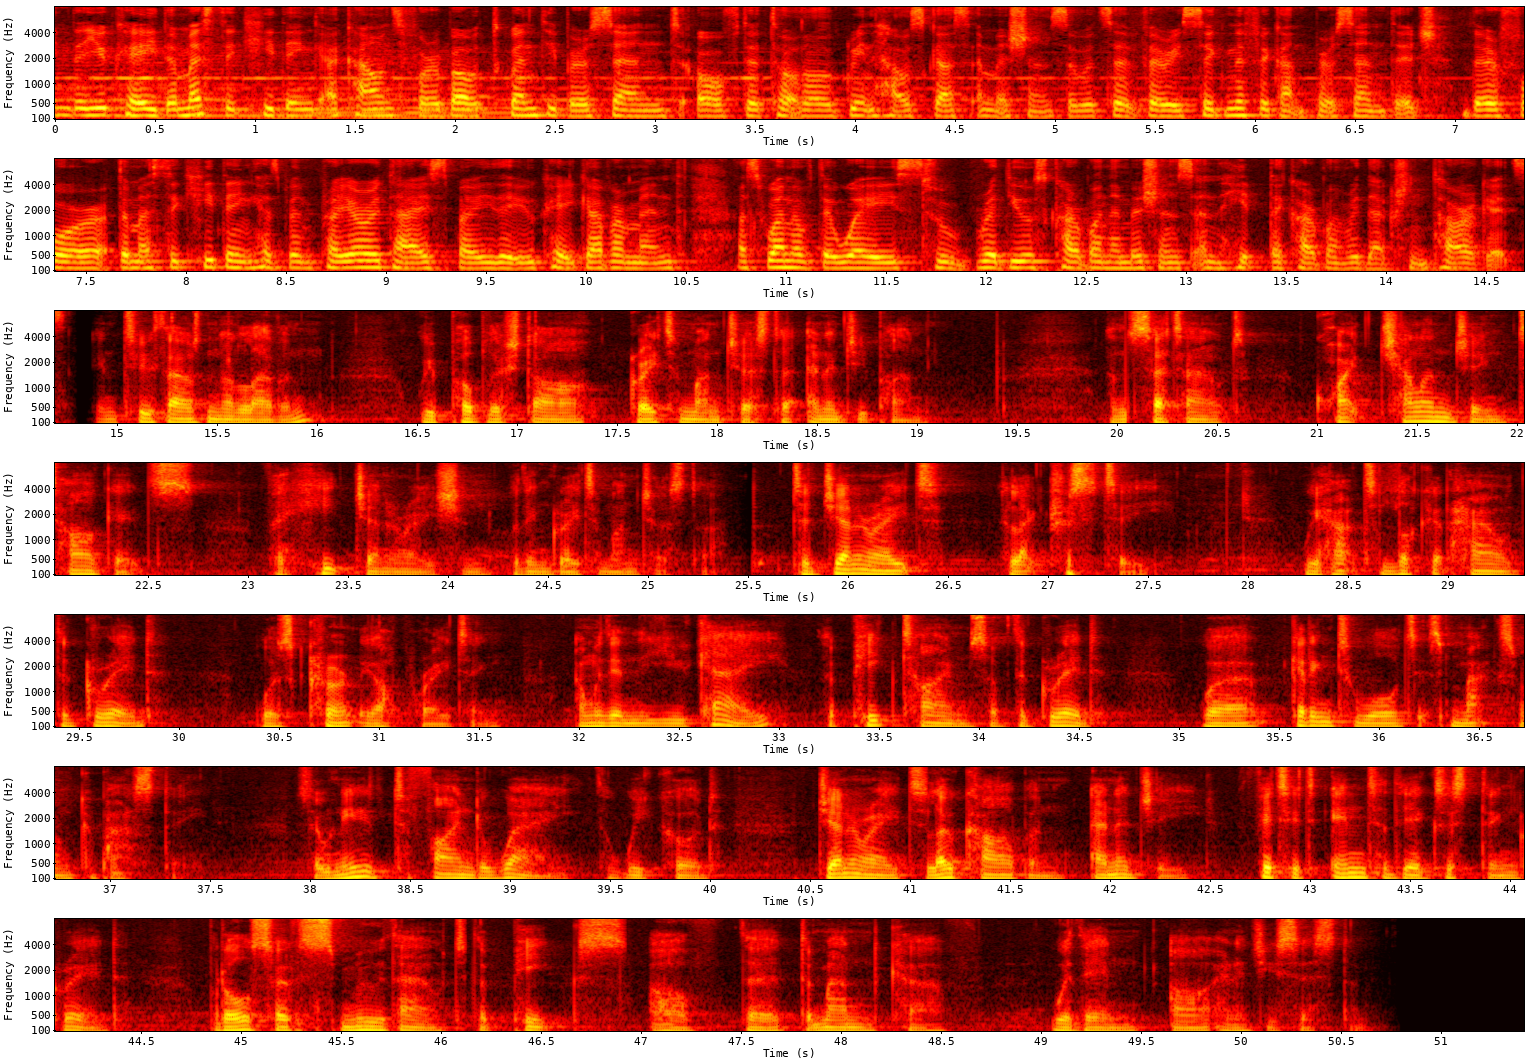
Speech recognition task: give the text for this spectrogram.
In the UK, domestic heating accounts for about 20% of the total greenhouse gas emissions, so it's a very significant percentage. Therefore, domestic heating has been prioritised by the UK government as one of the ways to reduce carbon emissions and hit the carbon reduction targets. In 2011, we published our Greater Manchester Energy Plan and set out quite challenging targets for heat generation within Greater Manchester. To generate electricity, we had to look at how the grid was currently operating. And within the UK, the peak times of the grid were getting towards its maximum capacity. So we needed to find a way that we could generate low carbon energy, fit it into the existing grid, but also smooth out the peaks of the demand curve within our energy system.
